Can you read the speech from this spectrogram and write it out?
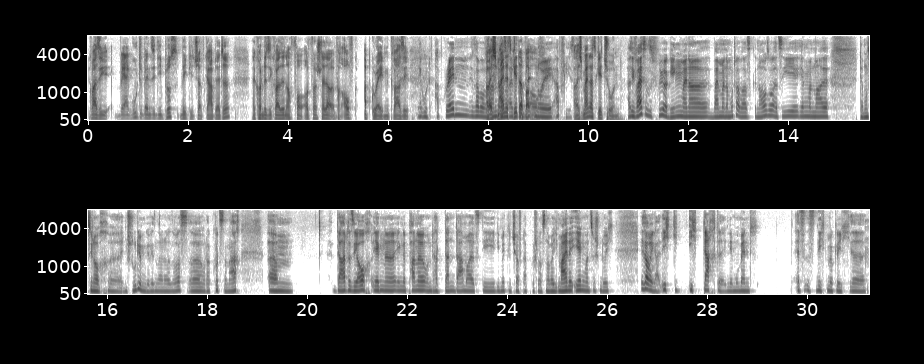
quasi wäre gut, wenn sie die Plus-Mitgliedschaft gehabt hätte. Dann konnte sie quasi noch vor Ortversteller einfach auf, upgraden quasi. Ja gut, upgraden ist aber was Aber ich meine, es geht aber auch. neu abschließen. Aber ich meine, das geht schon. Also ich weiß, dass es früher ging. Meiner, bei meiner Mutter war es genauso, als sie irgendwann mal, da muss sie noch äh, im Studium gewesen sein oder sowas, äh, oder kurz danach. Ähm, da hatte sie auch irgendeine, irgendeine Panne und hat dann damals die, die Mitgliedschaft abgeschlossen. Aber ich meine, irgendwann zwischendurch, ist auch egal. Ich, ich dachte in dem Moment, es ist nicht möglich, äh,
